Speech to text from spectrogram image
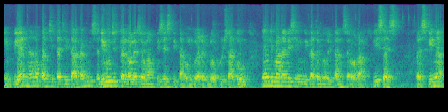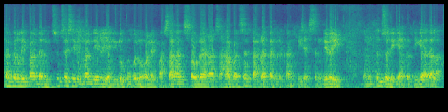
impian harapan cita-cita akan bisa diwujudkan oleh seorang Pisces di tahun 2021 yang di mana di sini dikategorikan seorang Pisces rezekinya akan berlimpah dan sukses hidup mandiri yang didukung penuh oleh pasangan, saudara, sahabat, serta rekan-rekan Pisces sendiri. Dan untuk zodiak yang ketiga adalah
